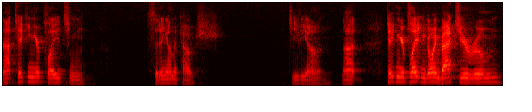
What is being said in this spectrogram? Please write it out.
Not taking your plates and sitting on the couch, TV on, not taking your plate and going back to your room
